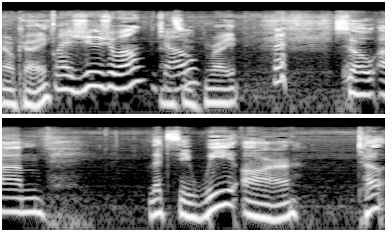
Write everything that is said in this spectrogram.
Okay. As usual, Joe. It, Right. so um, let's see. We are tell.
